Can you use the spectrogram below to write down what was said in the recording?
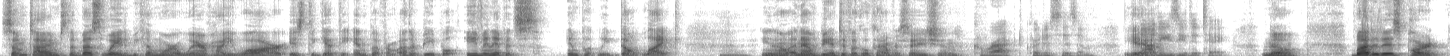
sometimes the best way to become more aware of how you are is to get the input from other people, even if it's input we don't like. Mm. You know, and that would be a difficult conversation. Correct. Criticism. Yeah. Not easy to take. No, but it is part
